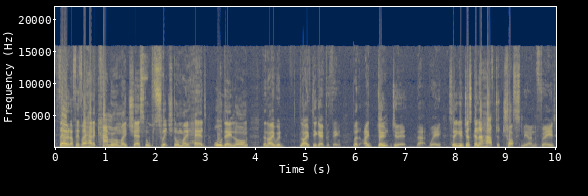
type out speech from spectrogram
fair enough, if I had a camera on my chest or switched on my head all day long, then I would live dig everything, but I don't do it that way. So you're just going to have to trust me, I'm afraid.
